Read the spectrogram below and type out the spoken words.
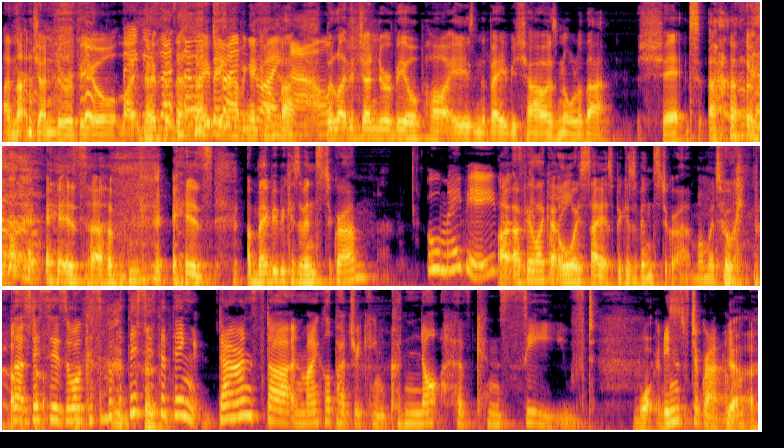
and that gender reveal. like Babies are the, the so babies having a comeback. now. But like the gender reveal parties and the baby showers and all of that shit is um, is uh, maybe because of Instagram. Oh, maybe. I, I feel like I always say it's because of Instagram when we're talking about That stuff. this is well, because this is the thing. Darren Star and Michael Patrick King could not have conceived what Inst- Instagram Yeah.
